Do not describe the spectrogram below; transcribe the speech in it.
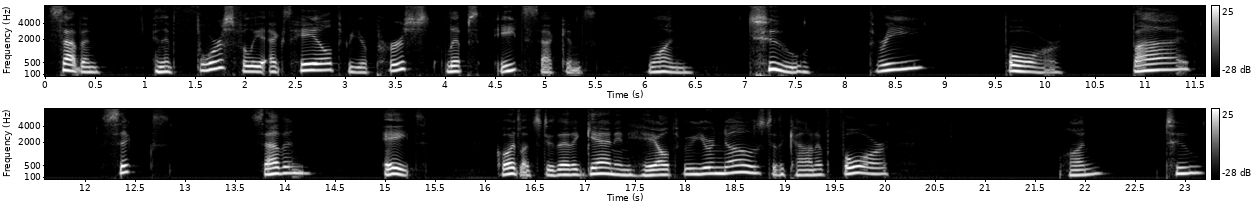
seven. And then forcefully exhale through your pursed lips eight seconds. One, two, three, four, five, six, seven, eight. Good. Let's do that again. Inhale through your nose to the count of four. One, two,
